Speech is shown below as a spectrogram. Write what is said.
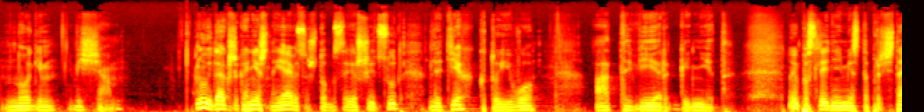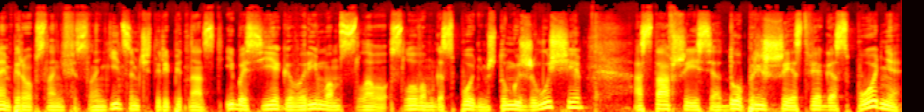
многим вещам. Ну и также, конечно, явится, чтобы совершить суд для тех, кто его отвергнет. Ну и последнее место прочитаем, первое послание Фессалоникийцам 4.15. «Ибо сие говорим вам словом Господним, что мы, живущие, оставшиеся до пришествия Господня,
